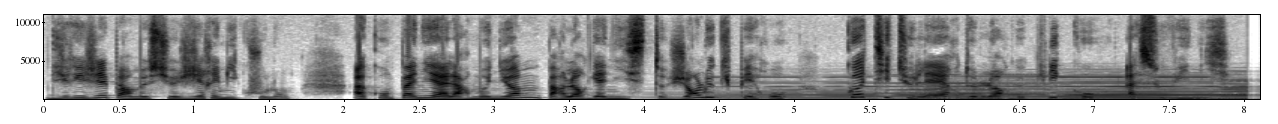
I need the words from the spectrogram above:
dirigée par M. Jérémy Coulon, accompagnée à l'harmonium par l'organiste Jean-Luc Perrault, co-titulaire de l'orgue Clicquot à Souvigny.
